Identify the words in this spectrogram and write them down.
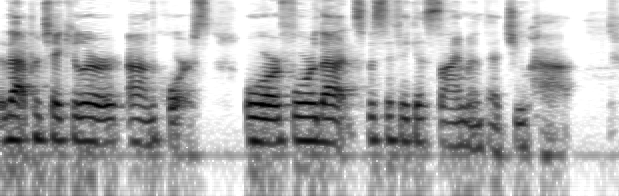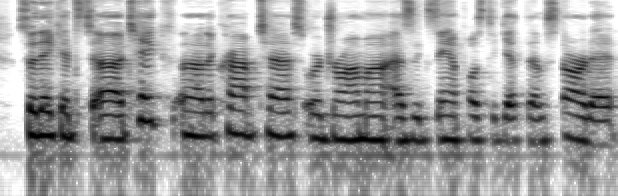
that particular um, course, or for that specific assignment that you have. So they could uh, take uh, the CRAP test or drama as examples to get them started,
